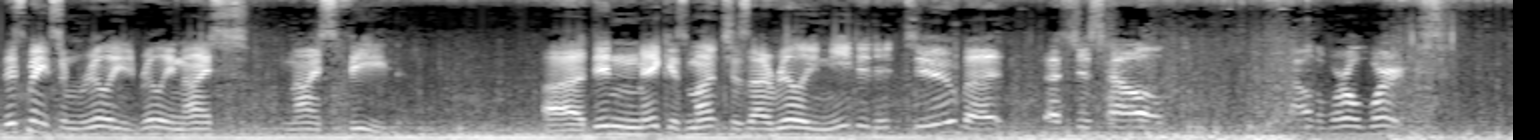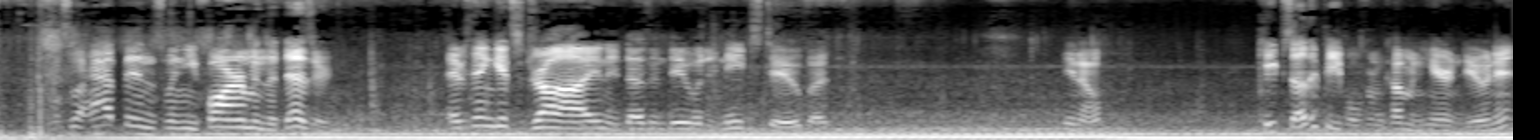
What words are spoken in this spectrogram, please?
This made some really, really nice, nice feed. Uh, didn't make as much as I really needed it to, but that's just how how the world works. That's what happens when you farm in the desert. Everything gets dry and it doesn't do what it needs to, but you know, keeps other people from coming here and doing it.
